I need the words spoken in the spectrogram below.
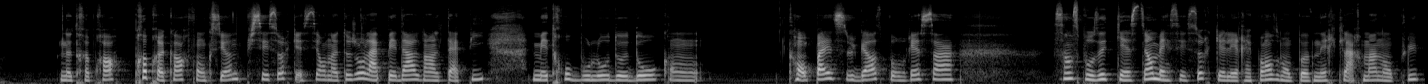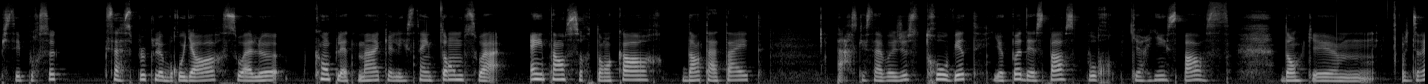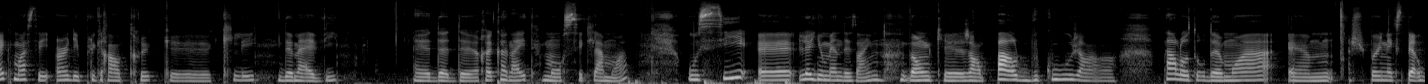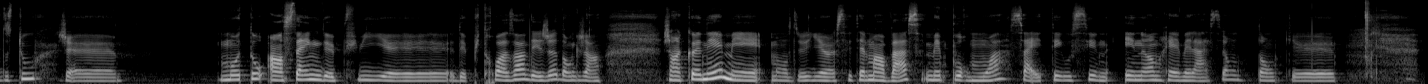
notre propre corps fonctionne. Puis c'est sûr que si on a toujours la pédale dans le tapis, métro, boulot, dodo, qu'on qu'on pèse sur le gaz pour vrai sans, sans se poser de questions, ben c'est sûr que les réponses vont pas venir clairement non plus. Puis c'est pour ça que ça se peut que le brouillard soit là complètement, que les symptômes soient intenses sur ton corps, dans ta tête, parce que ça va juste trop vite. Il n'y a pas d'espace pour que rien se passe. Donc, euh, je dirais que moi, c'est un des plus grands trucs euh, clés de ma vie. Euh, de, de, reconnaître mon cycle à moi. Aussi, le human design. Donc, j'en parle beaucoup, j'en parle autour de moi. je suis pas une experte du tout. Je moto enseigne depuis, euh, depuis trois ans déjà, donc j'en connais, mais mon Dieu, c'est tellement vaste. Mais pour moi, ça a été aussi une énorme révélation. Donc, euh,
